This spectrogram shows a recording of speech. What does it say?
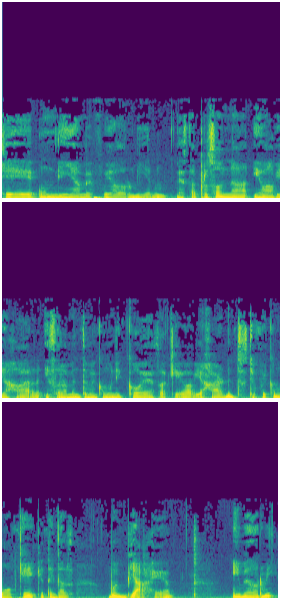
que un día me fui a dormir, esta persona iba a viajar y solamente me comunicó eso, que iba a viajar, entonces yo fui como, ok, que tengas buen viaje y me dormí,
